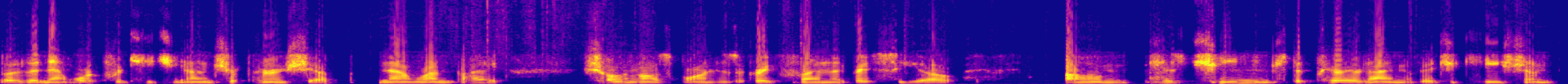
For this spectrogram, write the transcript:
or the Network for Teaching Entrepreneurship, now run by Sean Osborne, who's a great friend, a great CEO, um, has changed the paradigm of education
